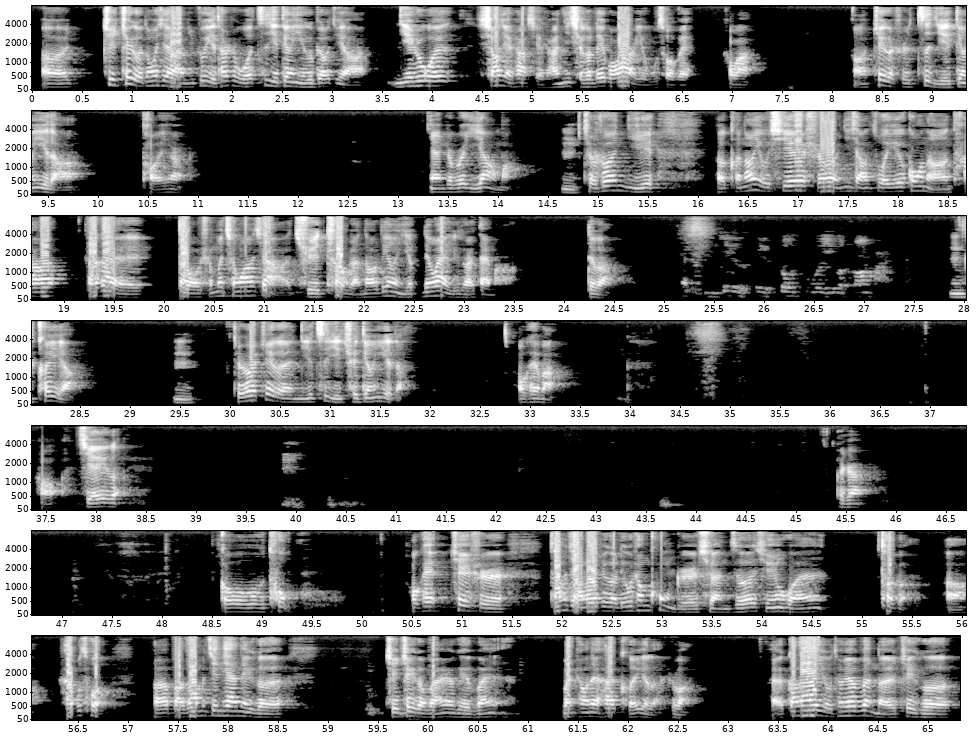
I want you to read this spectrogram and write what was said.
呃，这这个东西啊，你注意，它是我自己定义一个标记啊。你如果想写啥写啥，你写个 label 二也无所谓，好吧？啊，这个是自己定义的啊，跑一下，你看这不是一样吗？嗯，就是说你。呃，可能有些时候你想做一个功能，它大概到什么情况下去跳转到另一另外一段代码，对吧？你这个可以勾出一个方法。嗯，可以啊。嗯，就说这个你自己去定义的，OK 吧？好，截一个，搁这儿。Go to，OK，这是咱们讲了这个流程控制、选择、循环、跳转啊，还不错，啊把咱们今天那个这这个玩意儿给完完成的还可以了，是吧？哎，刚才有同学问的这个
